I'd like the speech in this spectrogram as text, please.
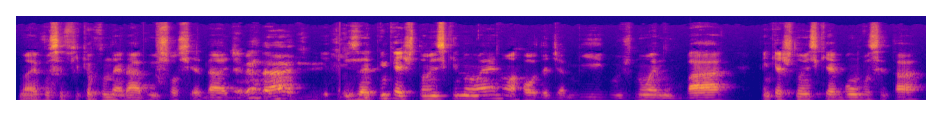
Não é? Você fica vulnerável em sociedade. É verdade. Então, é, tem questões que não é numa roda de amigos, não é no bar. Tem questões que é bom você estar tá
